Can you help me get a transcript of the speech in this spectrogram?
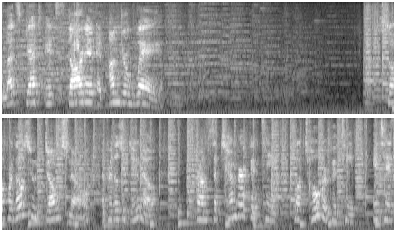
Let's get it started and underway. So, for those who don't know, and for those who do know, from September 15th to October 15th, it is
